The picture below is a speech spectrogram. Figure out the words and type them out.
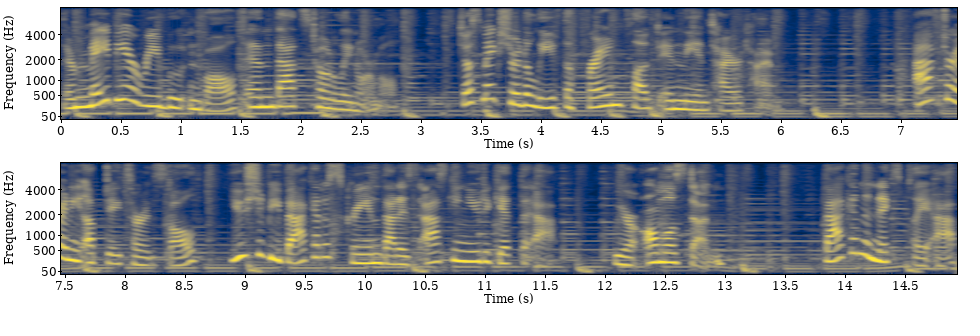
There may be a reboot involved, and that's totally normal. Just make sure to leave the frame plugged in the entire time. After any updates are installed, you should be back at a screen that is asking you to get the app. We are almost done. Back in the Nixplay app,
